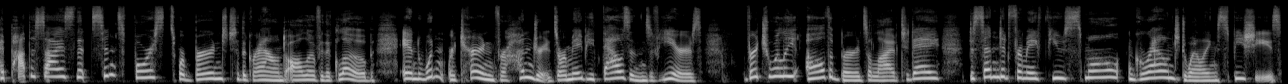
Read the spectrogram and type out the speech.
hypothesized that since forests were burned to the ground all over the globe and wouldn't return for hundreds or maybe thousands of years, virtually all the birds alive today descended from a few small, ground dwelling species,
